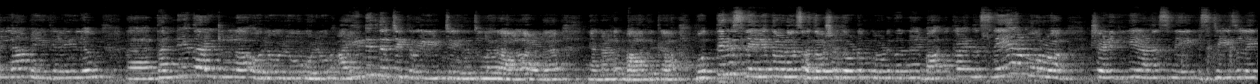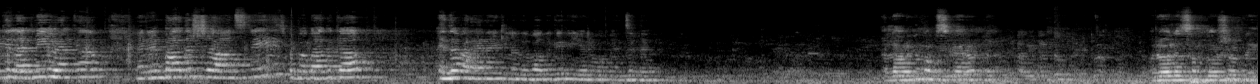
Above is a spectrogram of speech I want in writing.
എല്ലാ മേഖലയിലും തന്റേതായിട്ടുള്ള ഒരു ഒരു ഒരു ഐഡന്റിറ്റി ചെയ്തിട്ടുള്ള ഒരാളാണ് ഞങ്ങളുടെ ബാധക. ഒത്തിരി സ്നേഹത്തോടും സന്തോഷത്തോടും കൂടി തന്നെ ബാധക എന്ന് സ്നേഹപൂർവം ക്ഷണിക്കുകയാണ് സ്റ്റേജിലേക്ക്. ലെറ്റ് മീ വെൽക്കം സ്റ്റേജ് എന്താ പറയാനായിട്ടുള്ളത്? ബാധക ഈ ഒരു മൊമെന്റിൽ എല്ലാവർക്കും നമസ്കാരം. ഒരുപോലെ സന്തോഷമുണ്ട് ഈ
